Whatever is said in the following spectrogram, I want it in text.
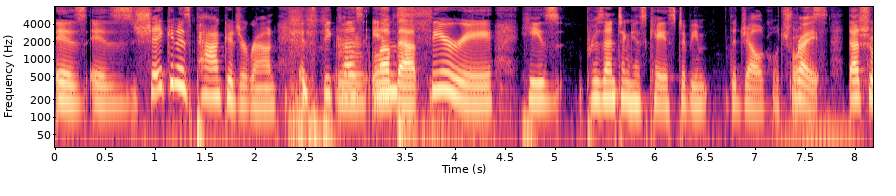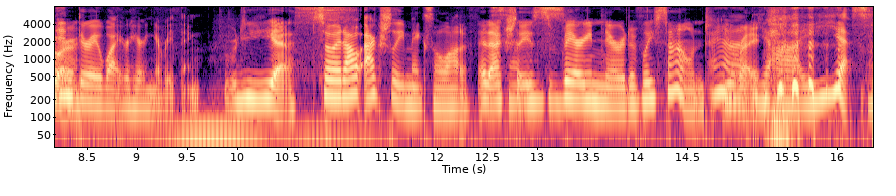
is is shaking his package around, it's because Mm, in that. theory he's presenting his case to be the Jellicle choice. Right. That's Sure. in theory why you're hearing everything. Yes. So it out actually makes a lot of It actually is very narratively sound. You're Ah, right. Yeah, yes.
